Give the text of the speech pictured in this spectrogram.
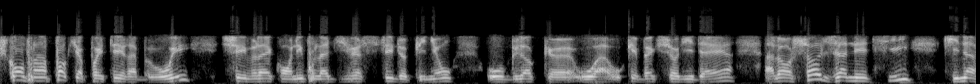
je comprends pas qu'il n'a pas été rabroué. C'est vrai qu'on est pour la diversité d'opinion au bloc euh, ou au Québec solidaire. Alors, Sol Zanetti, qui n'a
